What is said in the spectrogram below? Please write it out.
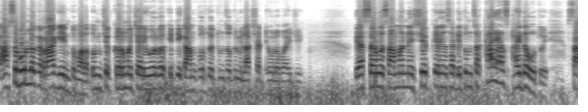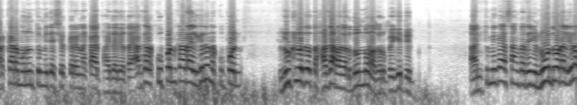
असं बोललं का राग येईन तुम्हाला? तुमचे कर्मचारी वर्ग किती काम करतोय तुमचं तुम्ही लक्षात ठेवलं पाहिजे. या सर्वसामान्य शेतकऱ्यांसाठी तुमचा काय आज फायदा होतोय? सरकार म्हणून तुम्ही त्या शेतकऱ्यांना काय फायदा देताय? अरे त्याला कुपन काढायला गेलं ना कुपन. लुटलं जातं हजार हजार दोन दोन हजार रुपये घेतात. आणि तुम्ही काय सांगता त्याची नोंद वाढायला गेला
